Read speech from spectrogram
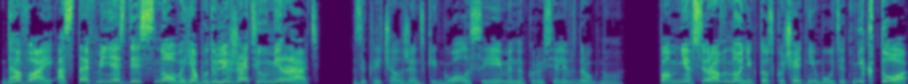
Давай, оставь меня здесь снова, я буду лежать и умирать, закричал женский голос, и Эми на карусели вздрогнула. По мне все равно никто скучать не будет, никто.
